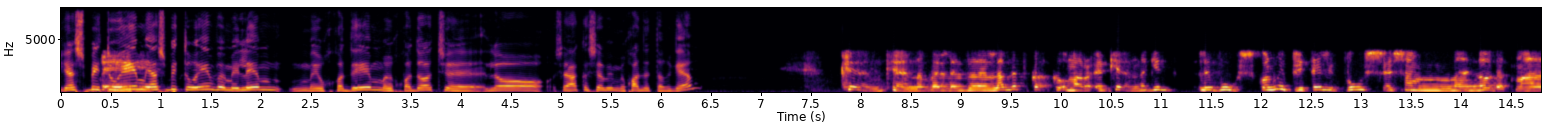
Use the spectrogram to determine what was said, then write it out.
יש ביטויים, יש ביטויים ומילים מיוחדים, מיוחדות, שלא, שהיה קשה במיוחד לתרגם? כן, כן, אבל זה לאו דווקא, כלומר, כן, נגיד לבוש, כל מיני פריטי לבוש, יש שם, אני לא יודעת מה,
